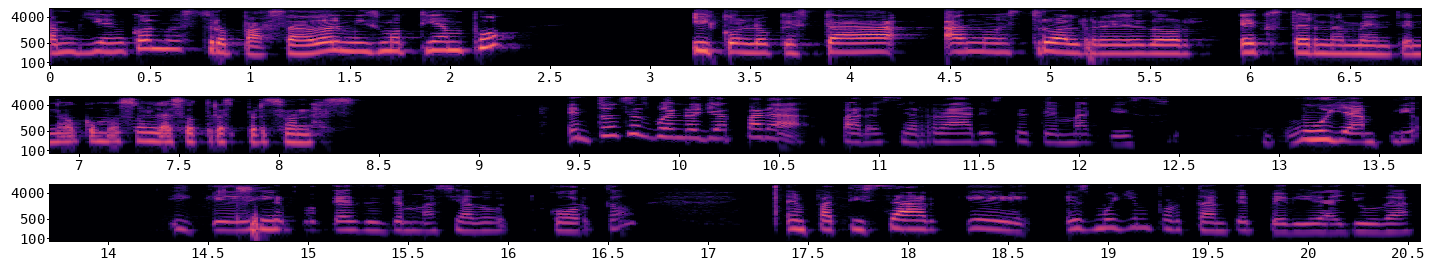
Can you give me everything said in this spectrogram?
también con nuestro pasado al mismo tiempo y con lo que está a nuestro alrededor externamente, ¿no? Como son las otras personas. Entonces, bueno, ya para, para cerrar este tema que es muy amplio y que este podcast es demasiado corto, enfatizar que es muy importante pedir ayuda,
